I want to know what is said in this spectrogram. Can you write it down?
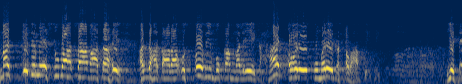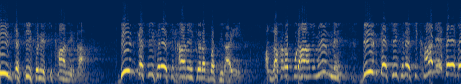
مسجد میں صبح شام آتا ہے، اللہ تعالیٰ اس کو بھی مکمل ایک حج اور ایک عمرے کا ثواب دیتے یہ دین کے سیکھنے سکھانے کا، دین کے سیکھنے سکھانے کی رغبت دلائی۔ اللہ رب العالمین نے دین کے سیکھنے سکھانے کے جو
